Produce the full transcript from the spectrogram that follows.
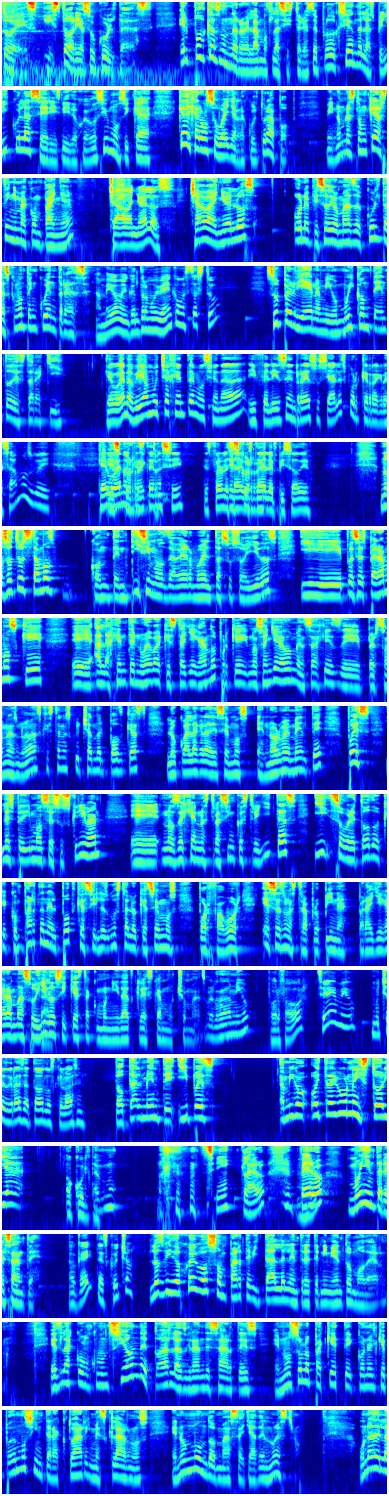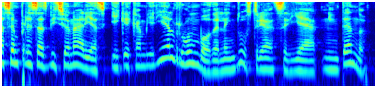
Esto es Historias Ocultas, el podcast donde revelamos las historias de producción de las películas, series, videojuegos y música que dejaron su huella en la cultura pop. Mi nombre es Tom Kersting y me acompaña... Chavañuelos. Chavañuelos, un episodio más de Ocultas. ¿Cómo te encuentras? Amigo, me encuentro muy bien. ¿Cómo estás tú? Súper bien, amigo. Muy contento de estar aquí. Qué bueno, vi a mucha gente emocionada y feliz en redes sociales porque regresamos, güey. Qué bueno que estén así. Espero les haya gustado el episodio. Nosotros estamos contentísimos de haber vuelto a sus oídos. Y pues esperamos que eh, a la gente nueva que está llegando, porque nos han llegado mensajes de personas nuevas que están escuchando el podcast, lo cual agradecemos enormemente, pues les pedimos se suscriban, eh, nos dejen nuestras cinco estrellitas y sobre todo que compartan el podcast si les gusta lo que hacemos, por favor, esa es nuestra propina para llegar a más oídos y que esta comunidad crezca mucho más, ¿verdad amigo? Por favor, sí amigo, muchas gracias a todos los que lo hacen. Totalmente. Y pues, amigo, hoy traigo una historia oculta. sí, claro, pero muy interesante. Ok, te escucho. Los videojuegos son parte vital del entretenimiento moderno. Es la conjunción de todas las grandes artes en un solo paquete con el que podemos interactuar y mezclarnos en un mundo más allá del nuestro. Una de las empresas visionarias y que cambiaría el rumbo de la industria sería Nintendo,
